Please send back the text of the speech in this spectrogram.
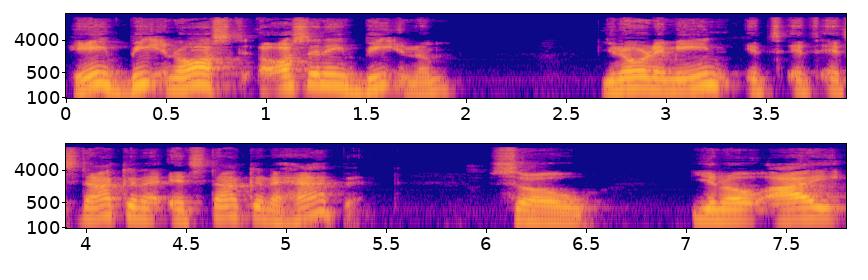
he ain't beating Austin. Austin ain't beating him. You know what I mean? It's it's it's not gonna it's not gonna happen. So, you know, I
